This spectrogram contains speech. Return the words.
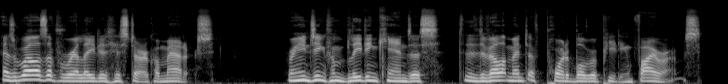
as well as of related historical matters, ranging from bleeding Kansas to the development of portable repeating firearms.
